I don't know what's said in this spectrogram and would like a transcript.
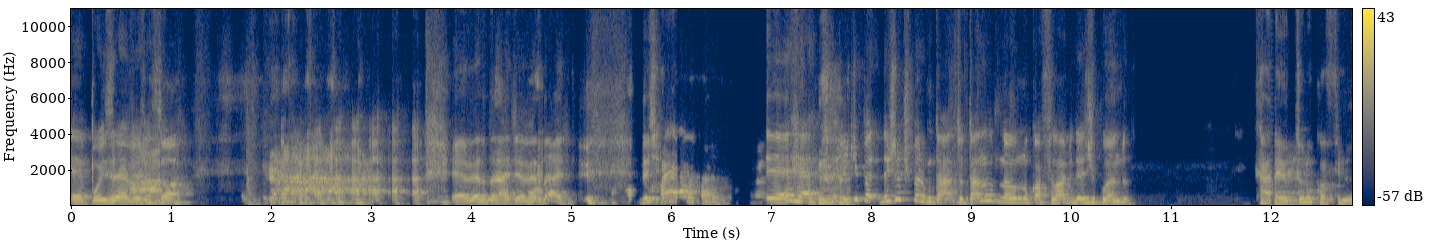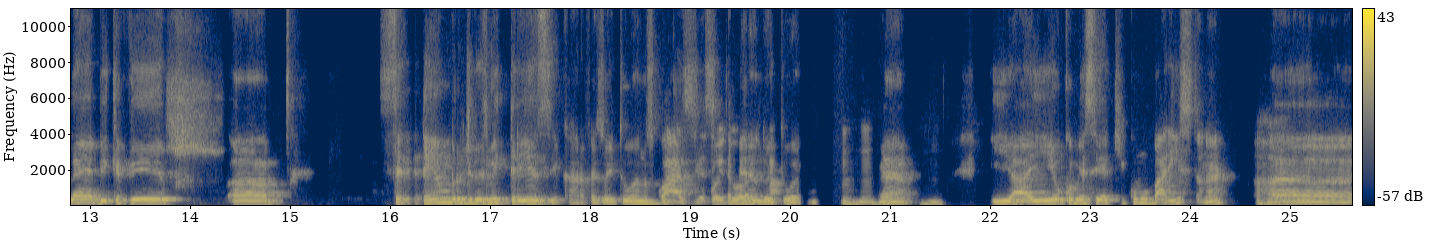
É, pois é, veja ah. só. é verdade, é verdade. Deixa... Vai ela, cara. É, deixa, eu te, deixa eu te perguntar, tu tá no, no, no, Coffee Lab desde quando? Cara, eu tô no Coffee Lab, quer ver... Uh, setembro de 2013, cara. Faz oito anos quase, assim, oito tá beirando tá. oito anos. Uhum. É. Uhum. E aí eu comecei aqui como barista, né? Uhum. Uh,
